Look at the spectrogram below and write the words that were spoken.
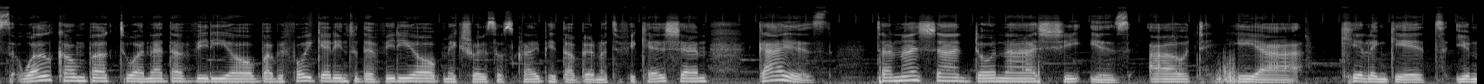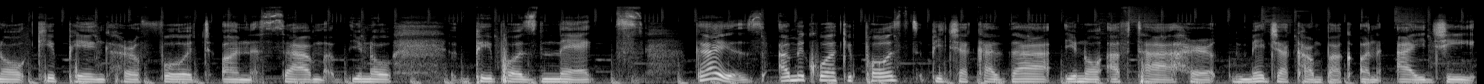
guys welcome back to another video. But before we get into the video make sure you subscribe hit the bell notification. Guys tanasha donna she is out here killing it you know keeping her foot on some you know people's necks guys amekuwa akipost picha kadhaa you know after her major comeback on ig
